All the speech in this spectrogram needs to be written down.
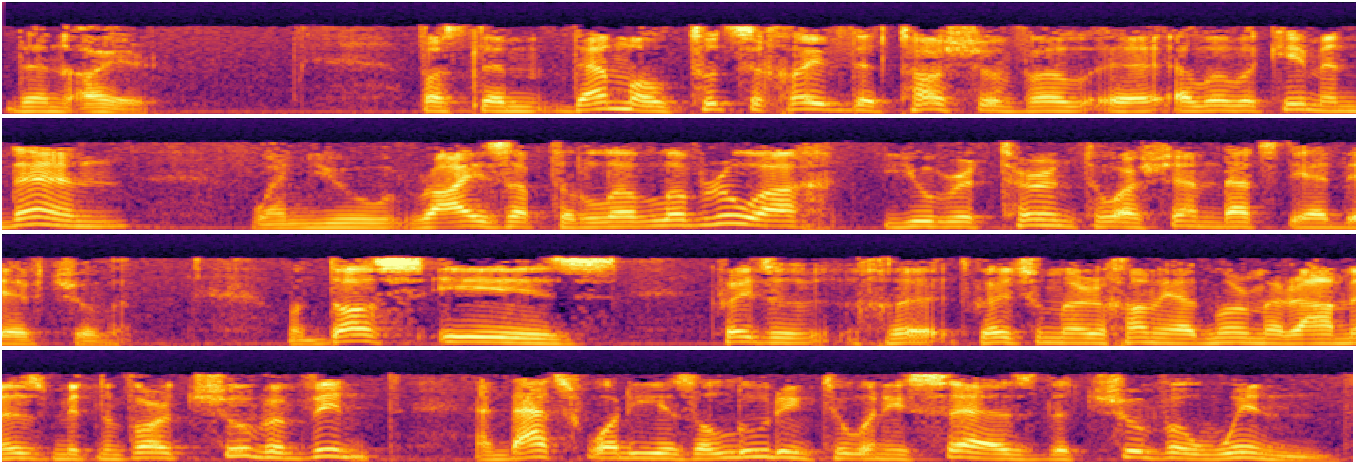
than oir. Was dem tutzechoiv the tosh of uh, elulakim, and then when you rise up to the level of ruach, you return to Hashem. That's the idea of tshuva. Well, das is and that's what he is alluding to when he says the tshuva wind.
